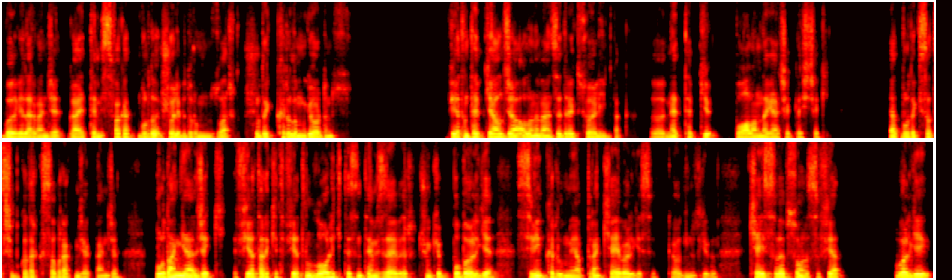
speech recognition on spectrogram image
Bu bölgeler bence gayet temiz. Fakat burada şöyle bir durumumuz var. Şuradaki kırılımı gördünüz. Fiyatın tepki alacağı alanı ben size direkt söyleyeyim. Bak e, net tepki bu alanda gerçekleşecek. Fiyat buradaki satışı bu kadar kısa bırakmayacak bence. Buradan gelecek fiyat hareketi fiyatın low likiditesini temizleyebilir. Çünkü bu bölge swing kırılımı yaptıran K bölgesi gördüğünüz gibi. K swap sonrası fiyat bu bölgeyi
